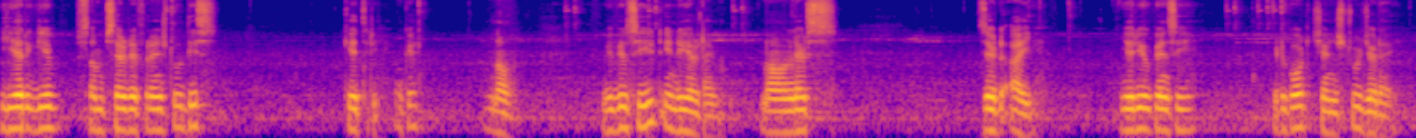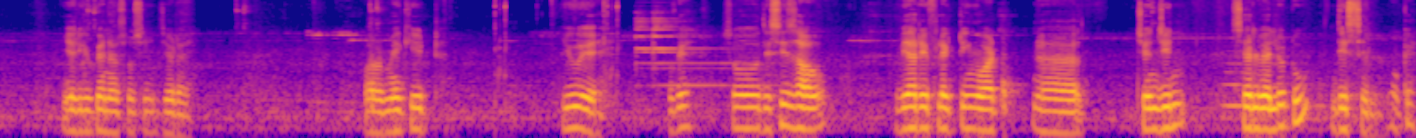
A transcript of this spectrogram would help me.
here give some cell reference to this K3 okay? Now we will see it in real time. Now let's ZI here you can see it got changed to ZI here you can also see ZI or make it UA okay? So this is how we are reflecting what uh, change in cell value to this cell okay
